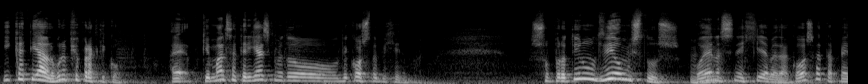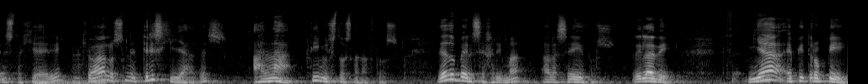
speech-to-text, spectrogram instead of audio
Ή κάτι άλλο που είναι πιο πρακτικό. Ε, και μάλιστα ταιριάζει και με το δικό σου το επιχείρημα. Σου προτείνουν δύο μισθούς. Ο ένας είναι 1500, τα παίρνεις στο χέρι, και ο άλλος είναι 3000, αλλά τι μισθός ήταν αυτός; Δεν τον παίρνεις σε χρήμα, αλλά σε είδος. Δηλαδή, θ- μια επιτροπή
